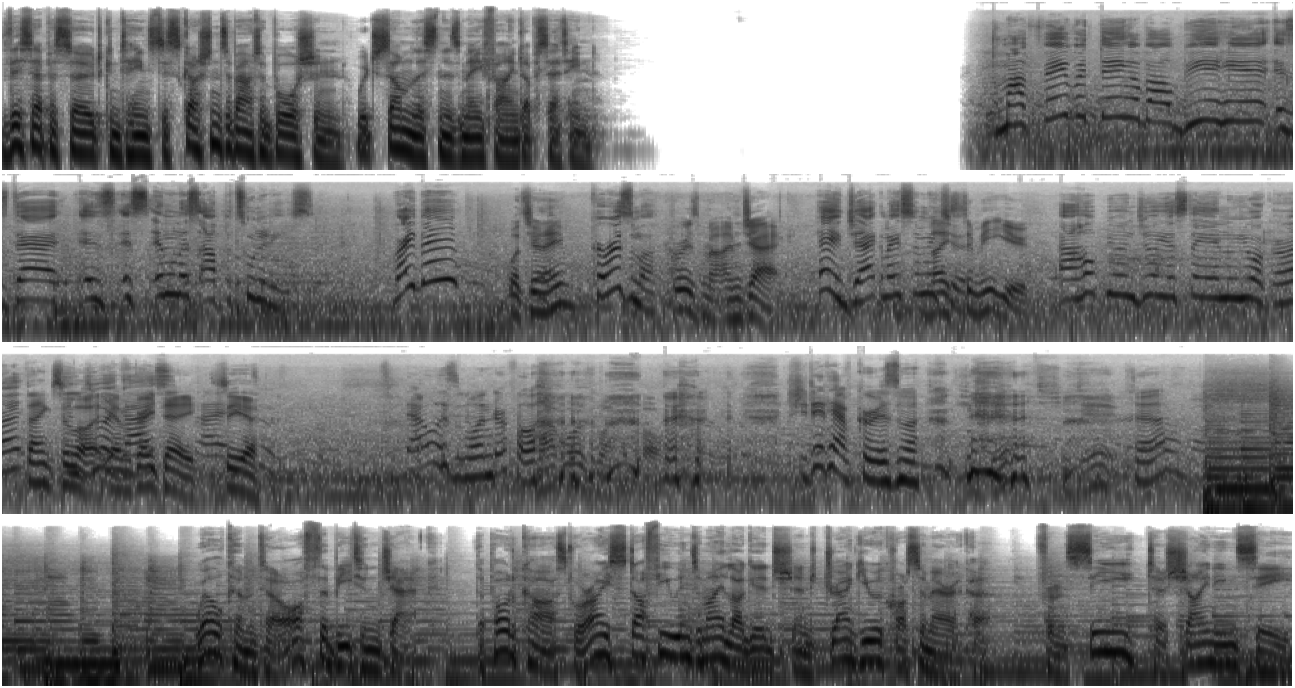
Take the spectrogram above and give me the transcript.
This episode contains discussions about abortion, which some listeners may find upsetting. My favorite thing about being here is that it's, it's endless opportunities. Right, babe? What's your name? Charisma. Charisma. I'm Jack. Hey, Jack. Nice to meet you. Nice to meet you. I hope you enjoy your stay in New York. All right. Thanks a lot. You have a great day. Bye. See ya. That was wonderful. That was wonderful. she did have charisma. she did. Yeah. Welcome to Off the Beaten Jack, the podcast where I stuff you into my luggage and drag you across America, from sea to shining sea.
